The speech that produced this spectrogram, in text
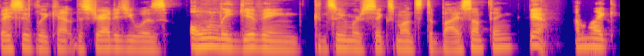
basically kind of the strategy was only giving consumers six months to buy something. Yeah. I'm like,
